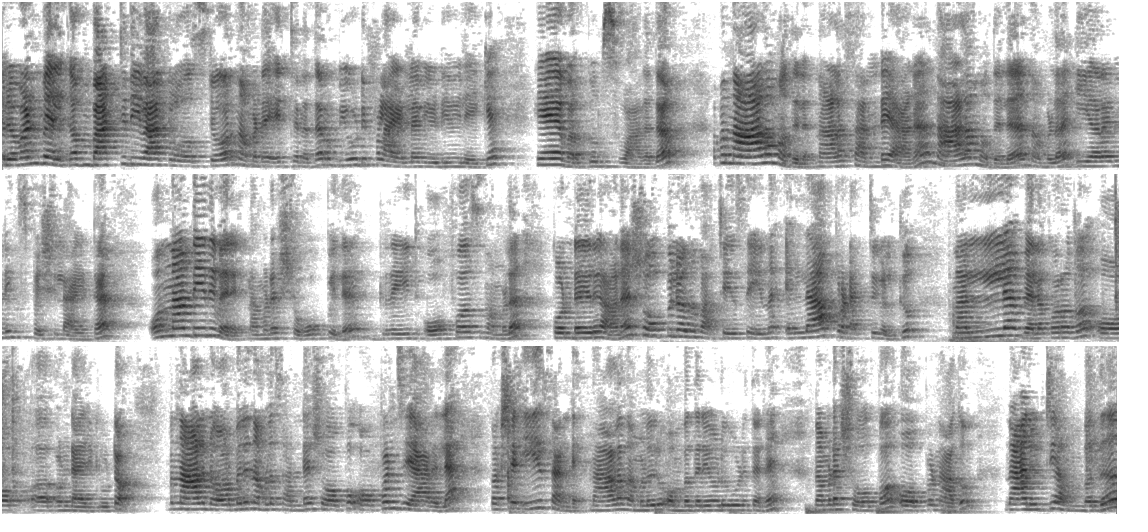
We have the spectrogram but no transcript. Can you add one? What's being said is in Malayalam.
Every one welcome back to the വാ ക്ലോസ് സ്റ്റോർ നമ്മുടെ എറ്റനദർ ബ്യൂട്ടിഫുൾ ആയിട്ടുള്ള വീഡിയോയിലേക്ക് ഏവർക്കും സ്വാഗതം. അപ്പൊ നാളെ മുതൽ നാളെ സൺഡേ ആണ്. നാളെ മുതൽ നമ്മൾ ഇയർ എൻഡിങ് സ്പെഷ്യൽ ആയിട്ട് ഒന്നാം തീയതി വരെ നമ്മുടെ ഷോപ്പിൽ ഗ്രേറ്റ് ഓഫേഴ്സ് നമ്മൾ കൊണ്ടുവരികയാണ്. ഷോപ്പിൽ ഒന്ന് പർച്ചേസ് ചെയ്യുന്ന എല്ലാ പ്രൊഡക്റ്റുകൾക്കും നല്ല വിലക്കുറവ് ഉണ്ടായിരിക്കും കേട്ടോ. അപ്പൊ നാളെ നോർമലി നമ്മൾ സൺഡേ ഷോപ്പ് ഓപ്പൺ ചെയ്യാറില്ല. പക്ഷെ ഈ സൺഡേ നാളെ നമ്മളൊരു ഒമ്പതരയോട് കൂടി തന്നെ നമ്മുടെ ഷോപ്പ് ഓപ്പൺ ആകും. നാനൂറ്റി അമ്പത്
